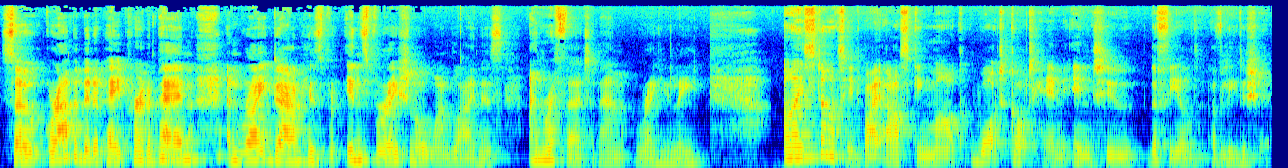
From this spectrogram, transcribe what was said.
So grab a bit of paper and a pen and write down his inspirational one liners and refer to them regularly. I started by asking Mark what got him into the field of leadership.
